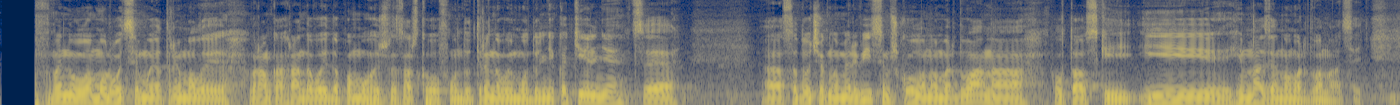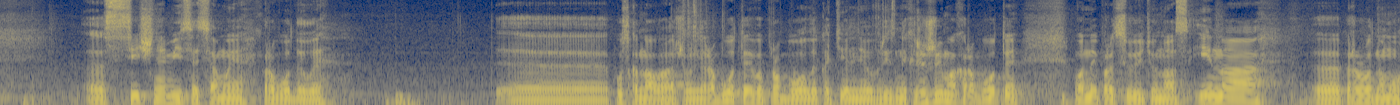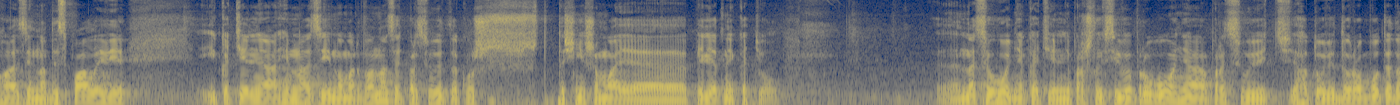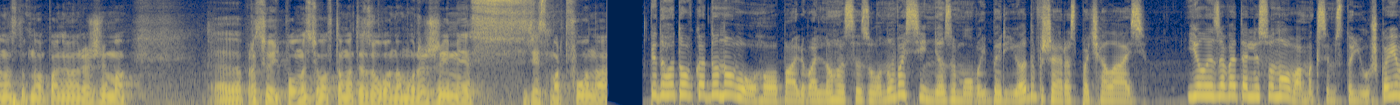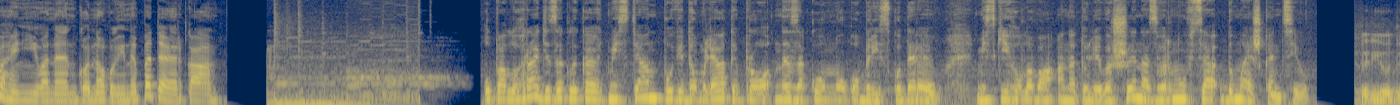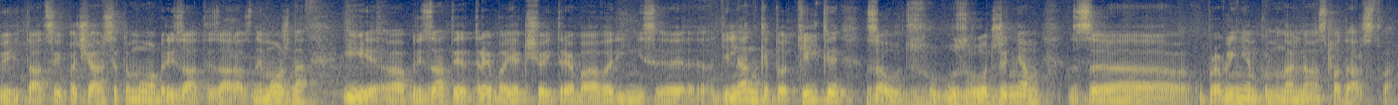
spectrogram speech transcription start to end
В минулому році ми отримали в рамках грантової допомоги Швейцарського фонду три нові модульні котельні. Це е, садочок номер 8 школа номер 2 на Полтавській і гімназія номер 12. Е, З січня місяця ми проводили пусконалагоджувальні роботи, випробували котельні в різних режимах роботи. Вони працюють у нас і на е, природному газі, на диспаливі. І котельня гімназії номер 12 працює також, точніше, має пілетний котел. Е, На сьогодні котельні пройшли всі випробування, працюють готові до роботи до наступного опалювального режиму. Е, Працюють повністю в автоматизованому режимі зі смартфона. Підготовка до нового опалювального сезону в осінньо-зимовий період вже розпочалась. Єлизавета Лісунова, Максим Стоюшко, Євгеній Іваненко. Новини ПТРК. У Павлограді закликають містян повідомляти про незаконну обрізку дерев. Міський голова Анатолій Вершина звернувся до мешканців. Період вегетації почався, тому обрізати зараз не можна. І е, обрізати треба, якщо й треба аварійні е, ділянки, то тільки за узгодженням з е, управлінням комунального господарства.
